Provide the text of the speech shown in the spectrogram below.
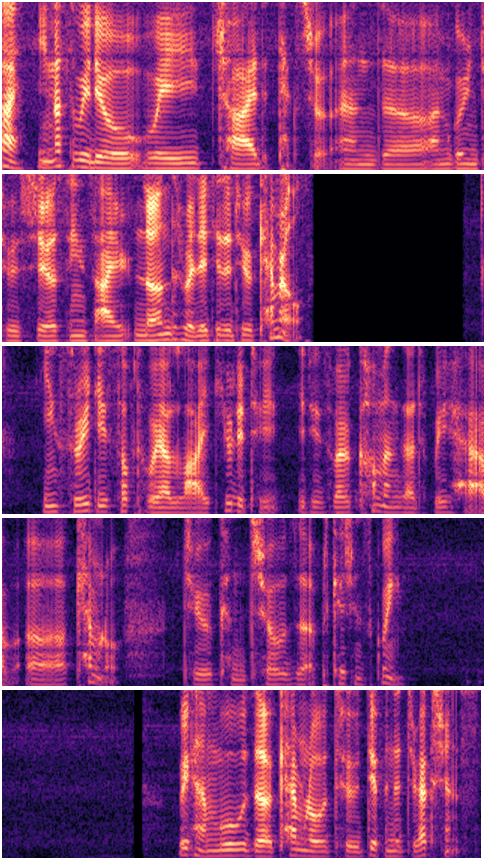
Hi, in last video we tried texture and uh, I'm going to share things I learned related to camera. In 3D software like Unity, it is very common that we have a camera to control the application screen. We can move the camera to different directions.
